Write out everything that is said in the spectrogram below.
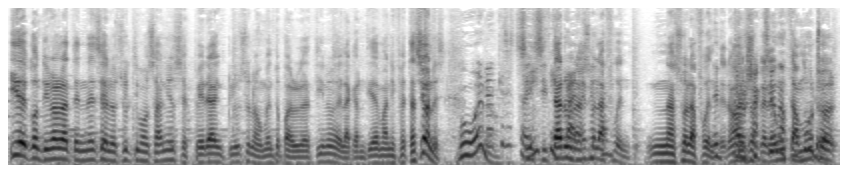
y de continuar la tendencia de los últimos años se espera incluso un aumento paulatino de la cantidad de manifestaciones. Muy bueno. Pero, ¿qué es Sin citar una sola fuente, una sola fuente, ¿no? A ellos que a gusta futuro. mucho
